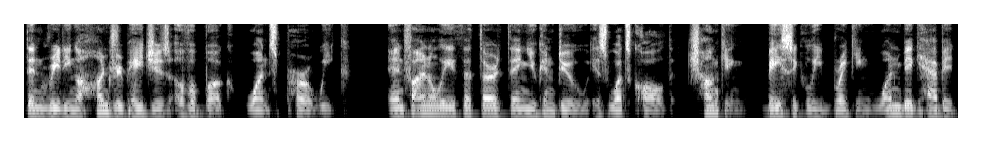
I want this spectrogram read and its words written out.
than reading 100 pages of a book once per week. And finally, the third thing you can do is what's called chunking, basically breaking one big habit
